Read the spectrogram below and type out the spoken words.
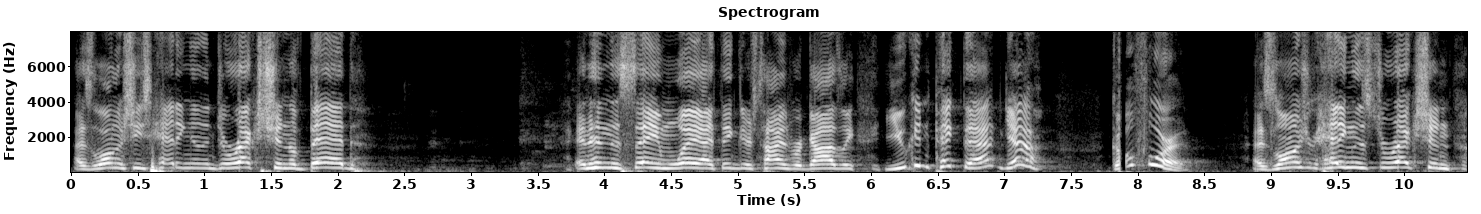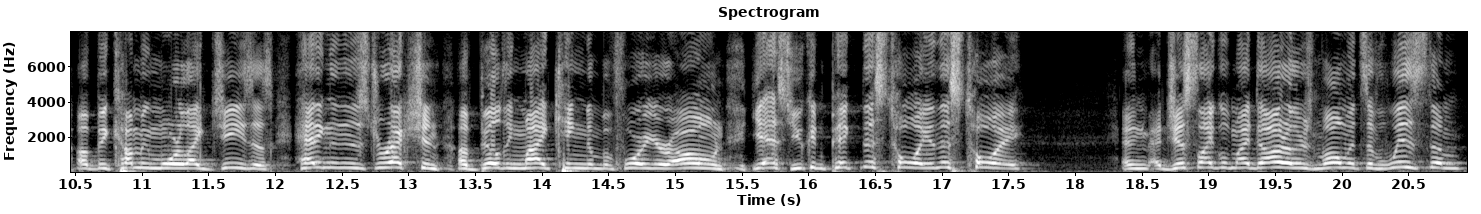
as long as she's heading in the direction of bed. And in the same way, I think there's times where God's like, you can pick that. Yeah, go for it. As long as you're heading in this direction of becoming more like Jesus, heading in this direction of building my kingdom before your own, yes, you can pick this toy and this toy. And just like with my daughter, there's moments of wisdom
